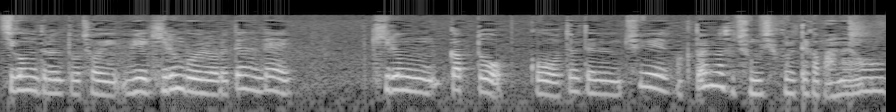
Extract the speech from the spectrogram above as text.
직원들은 또 저희 위에 기름 보일러를 떼는데 기름 값도 없고 어쩔 때는 추위에 막 떨면서 주무시고 그럴 때가 많아요.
